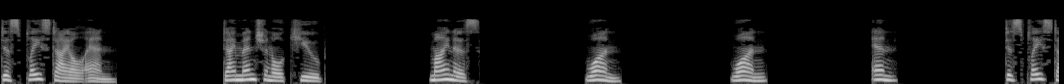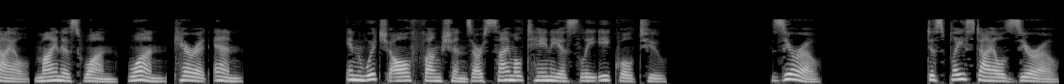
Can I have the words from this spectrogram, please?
Display style n. Dimensional cube minus 1 1 n display style minus 1 1 caret n in which all functions are simultaneously equal to 0 display style 0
